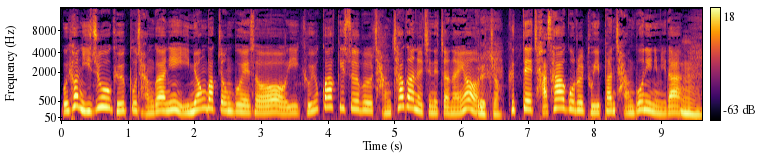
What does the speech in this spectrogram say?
뭐현 이주호 교육부 장관이 이명박 정부에서 이 교육과학 기술부 장차관을 지냈잖아요. 그랬죠. 그때 자사고를 도입한 장본인입니다. 음.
